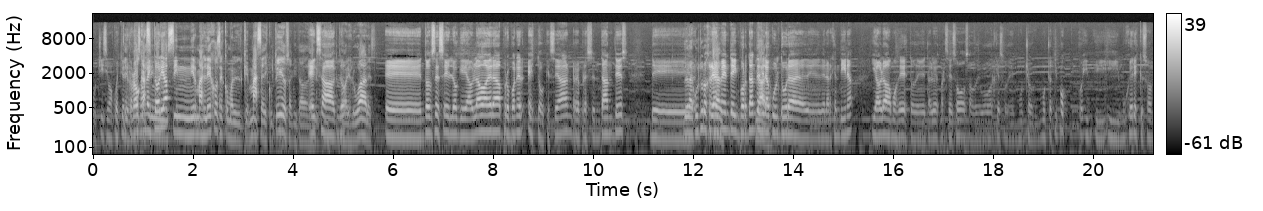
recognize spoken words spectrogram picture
muchísimas Y cuestiones pasan Roca, en la sin, historia. sin ir más lejos, es como el que más se ha discutido, se ha quitado de, Exacto. de varios lugares. Eh, entonces eh, lo que hablaba era proponer esto, que sean representantes de, De la cultura general. realmente importantes de la cultura de, de la Argentina. Y hablábamos de esto, de tal vez Mercedes Sosa o de Borges o de muchos muchos tipos y, y- y mujeres que son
